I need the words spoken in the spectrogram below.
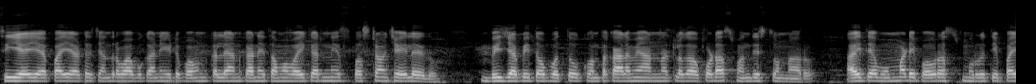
సిఏఏపై అటు చంద్రబాబు కానీ ఇటు పవన్ కళ్యాణ్ కానీ తమ వైఖరిని స్పష్టం చేయలేదు. బీజేపీతో పొత్తు కొంతకాలమే అన్నట్లుగా కూడా స్పందిస్తున్నారు. అయితే ఉమ్మడి పౌర స్మృతిపై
